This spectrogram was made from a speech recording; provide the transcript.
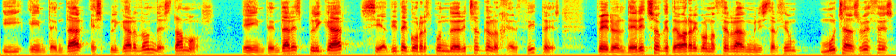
e intentar explicar dónde estamos e intentar explicar si a ti te corresponde derecho que lo ejercites. Pero el derecho que te va a reconocer la Administración muchas veces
